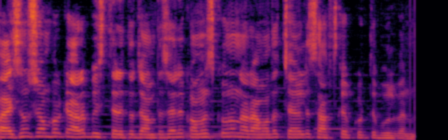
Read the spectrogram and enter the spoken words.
বাইসন সম্পর্কে আরও বিস্তারিত জানতে চাইলে কমেন্টস করুন আর আমাদের চ্যানেলটি সাবস্ক্রাইব করতে ভুলবেন না।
